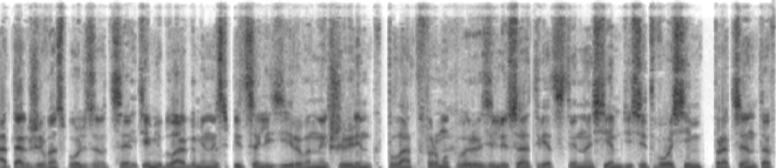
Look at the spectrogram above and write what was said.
а также воспользоваться этими благами на специализированных ширинг-платформах выразили соответственно 78%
